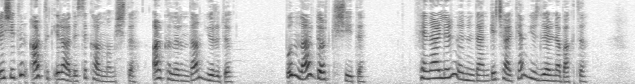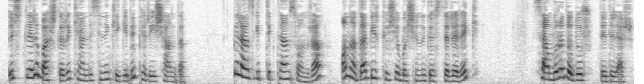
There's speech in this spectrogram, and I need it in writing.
Reşit'in artık iradesi kalmamıştı. Arkalarından yürüdü. Bunlar dört kişiydi. Fenerlerin önünden geçerken yüzlerine baktı. Üstleri başları kendisininki gibi perişandı. Biraz gittikten sonra ona da bir köşe başını göstererek ''Sen burada dur'' dediler.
